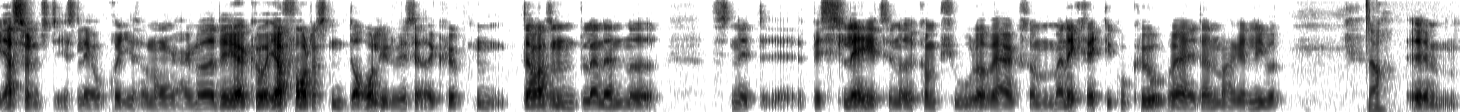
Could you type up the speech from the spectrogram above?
jeg synes, det er lave priser nogle gange. Noget af det, jeg køber, jeg får da sådan dårligt, hvis jeg havde købt den. Der var sådan blandt andet noget, sådan et øh, beslag til noget computerværk, som man ikke rigtig kunne købe her i Danmark alligevel. Nå, Øhm,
